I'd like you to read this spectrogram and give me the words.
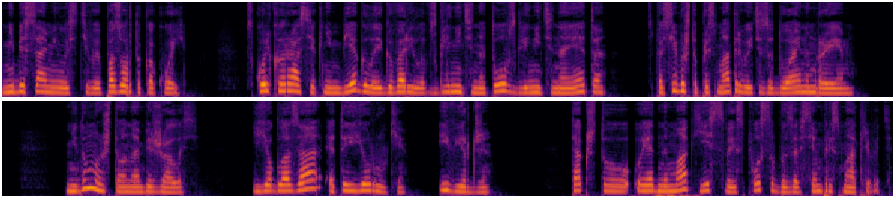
«Небеса милостивые, позор-то какой! Сколько раз я к ним бегала и говорила, взгляните на то, взгляните на это. Спасибо, что присматриваете за Дуайном Рэем». Не думаю, что она обижалась. Ее глаза — это ее руки. И Вирджи. Так что у Эдны Мак есть свои способы за всем присматривать.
